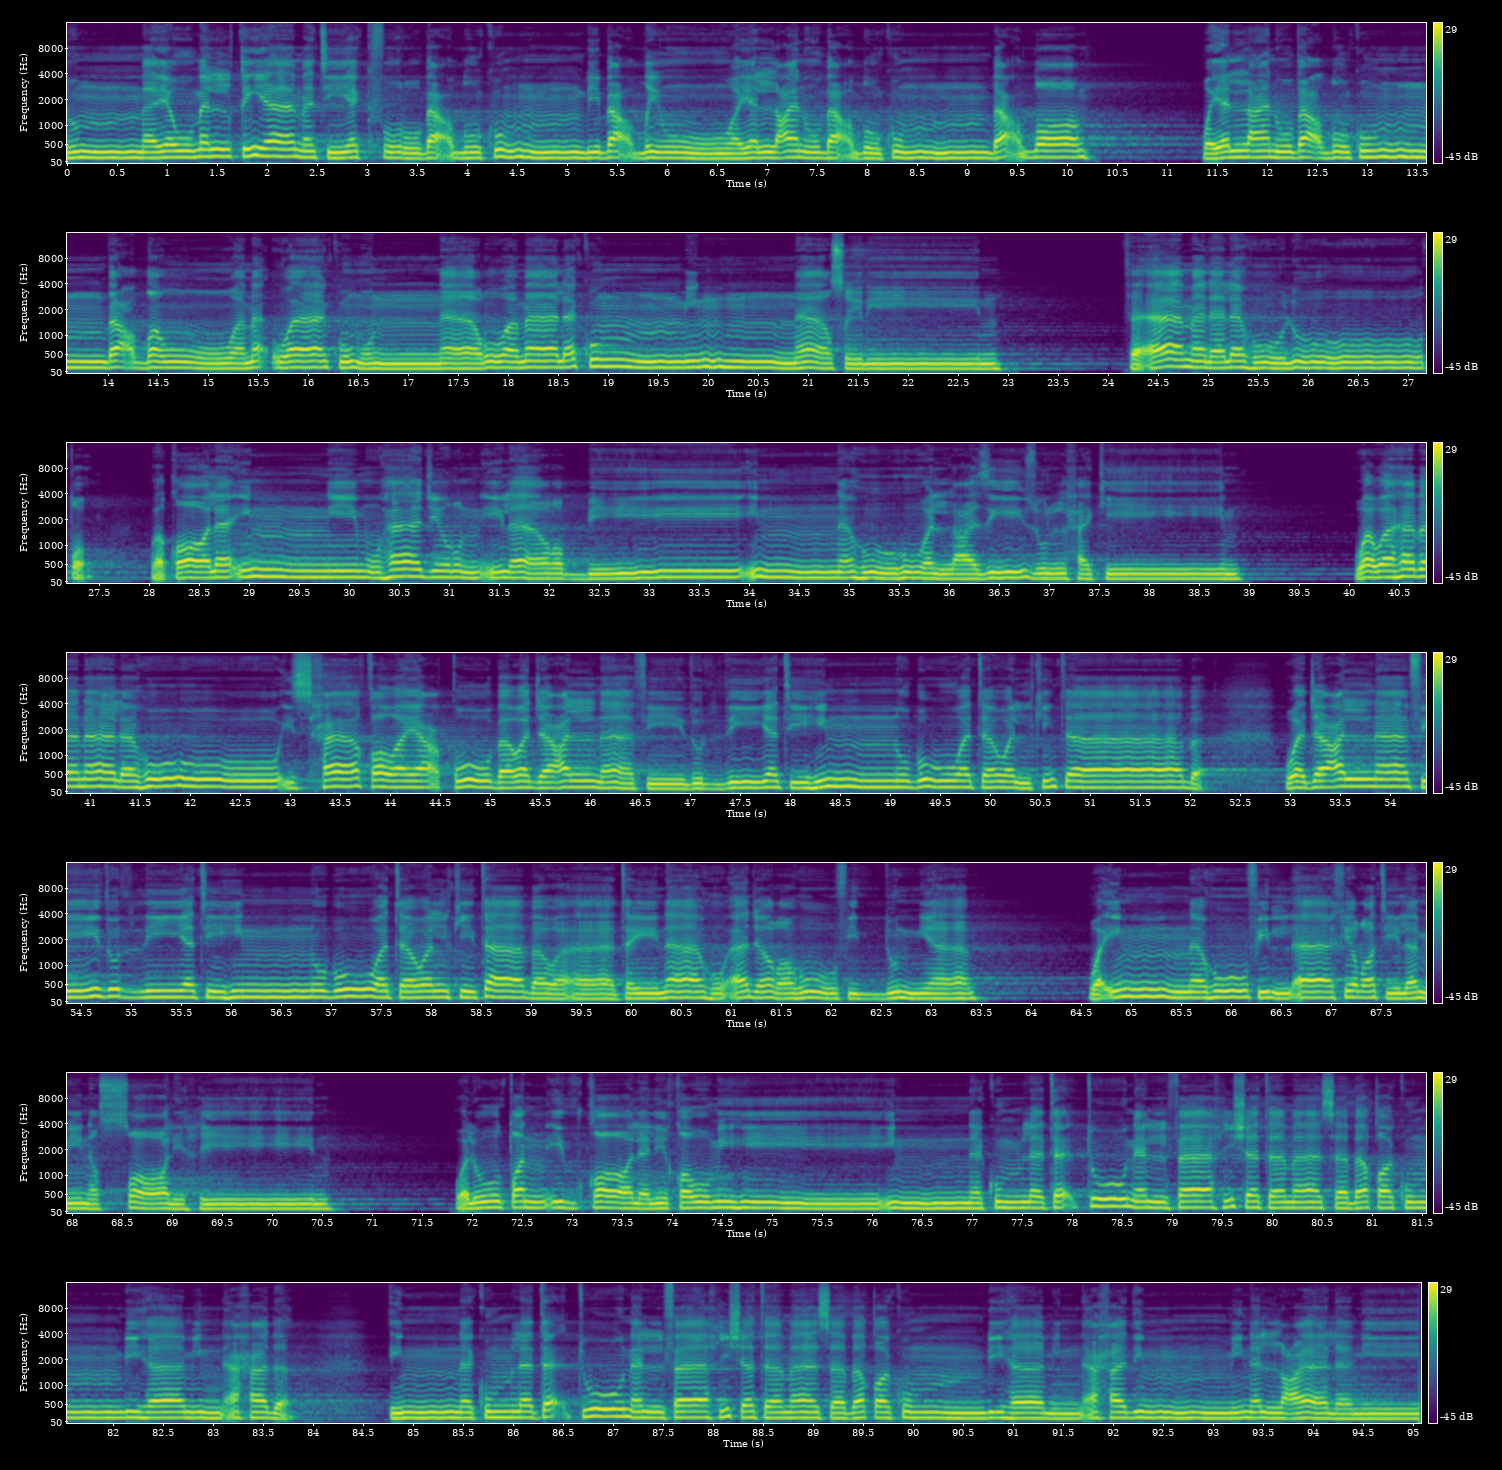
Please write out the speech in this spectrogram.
ثم يوم القيامة يكفر بعضكم ببعض ويلعن بعضكم بعضا ويلعن بعضكم بعضا ومأواكم النار وما لكم من ناصرين. فآمن له لوط وقال إني مهاجر إلى ربي إنه هو العزيز الحكيم. ووهبنا له إسحاق ويعقوب وجعلنا في ذريته النبوة والكتاب. وجعلنا في ذريته النبوة والكتاب وآتيناه أجره في الدنيا وإنه في الآخرة لمن الصالحين. ولوطا إذ قال لقومه إنكم لتأتون الفاحشة ما سبقكم بها من أحد. إنكم لتأتون الفاحشة ما سبقكم بها من أحد من العالمين.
